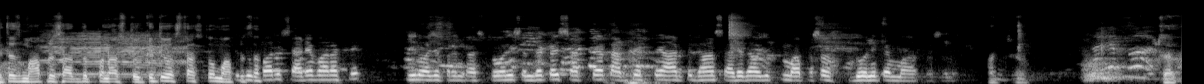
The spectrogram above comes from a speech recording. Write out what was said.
इथंच महाप्रसाद पण असतो. किती वाजता असतो महाप्रसाद? साडेबारा ते तीन वाजेपर्यंत असतो आणि संध्याकाळी सात ते आठ आठ ते आठ ते दहा साडे दहा महाप्रसाद. दोन्ही टाइम महाप्रसाद अच्छा. चला.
